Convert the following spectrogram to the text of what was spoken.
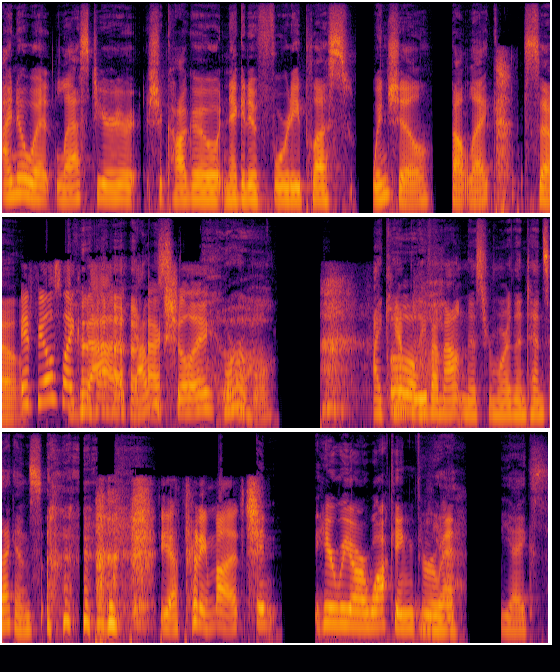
I know what last year Chicago negative 40 plus wind chill felt like. So It feels like that, That was actually. horrible. I can't Ugh. believe I'm out in this for more than 10 seconds. yeah, pretty much. And here we are walking through it. Yikes.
